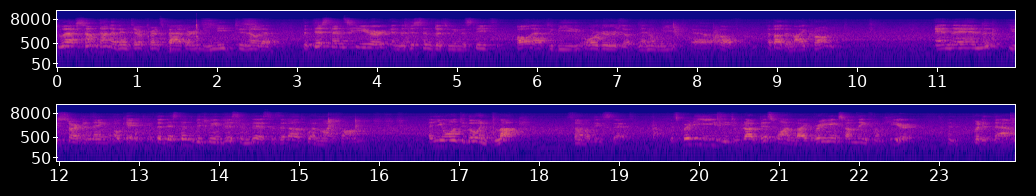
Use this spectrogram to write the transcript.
to have some kind of interference pattern, you need to know that the distance here and the distance between the slits all have to be orders of nanometer, uh, of about a micron. And then you start to think, okay, if the distance between this and this is about one micron, and you want to go and block some of these slits. It's pretty easy to block this one by bringing something from here and put it down.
